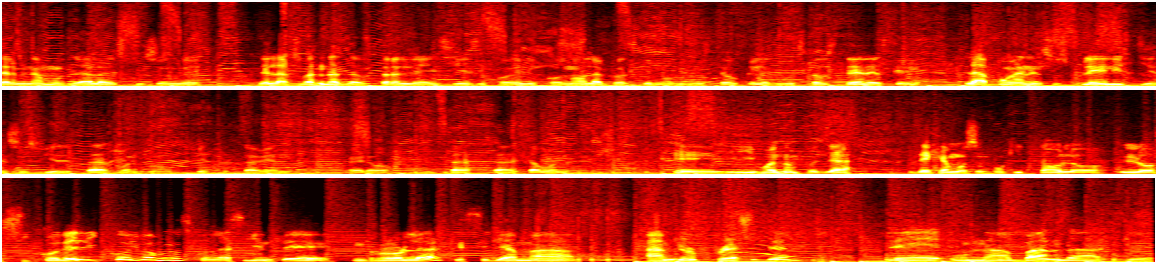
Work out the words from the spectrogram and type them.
terminamos ya la discusión de, de las bandas de Australia y si es psicodélico no, la cosa es que nos guste o que les guste a ustedes, que la pongan en sus playlists y en sus fiestas, bueno, fiestas está bien, pero está, está, bueno. Eh, y bueno, pues ya dejemos un poquito lo, lo psicodélico y vámonos con la siguiente rola que se llama I'm Your President de una banda que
